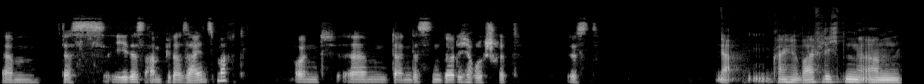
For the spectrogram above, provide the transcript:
ähm, dass jedes Amt wieder seins macht und ähm, dann das ein deutlicher Rückschritt ist. Ja, kann ich nur beipflichten. Ähm,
